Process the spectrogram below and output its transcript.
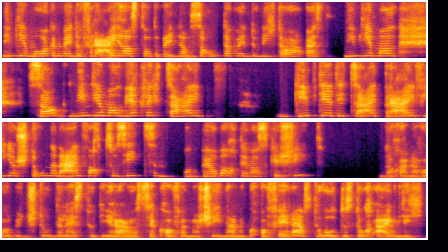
Nimm dir morgen, wenn du frei hast oder wenn am Sonntag, wenn du nicht arbeitest, nimm dir mal, sag, nimm dir mal wirklich Zeit. Gib dir die Zeit, drei, vier Stunden einfach zu sitzen und beobachte, was geschieht nach einer halben Stunde lässt du dir aus der Kaffeemaschine einen Kaffee raus. Du wolltest doch eigentlich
